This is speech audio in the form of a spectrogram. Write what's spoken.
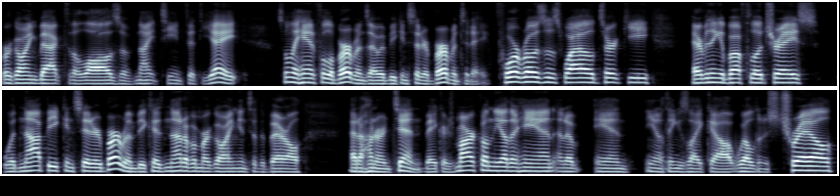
we're going back to the laws of 1958, it's only a handful of bourbons that would be considered bourbon today. Four Roses, Wild Turkey, everything at Buffalo Trace would not be considered bourbon because none of them are going into the barrel at 110. Maker's Mark, on the other hand, and a, and you know things like uh, Wilderness Trail,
